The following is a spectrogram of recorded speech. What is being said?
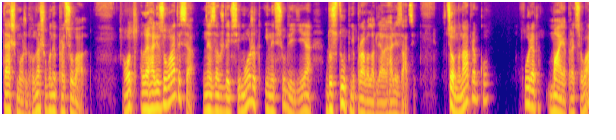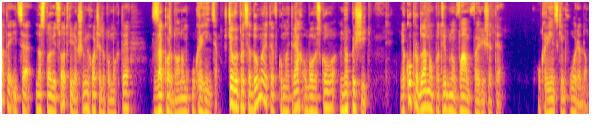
теж можуть. Головне, щоб вони працювали. От легалізуватися не завжди всі можуть, і не всюди є доступні правила для легалізації. В цьому напрямку уряд має працювати, і це на 100%, якщо він хоче допомогти за кордоном українцям. Що ви про це думаєте? В коментарях обов'язково напишіть, яку проблему потрібно вам вирішити українським урядом.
